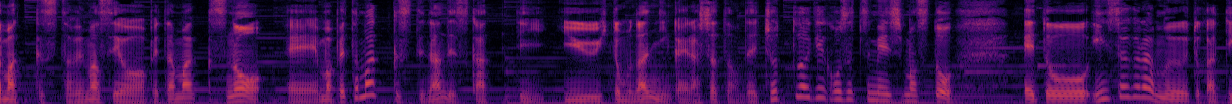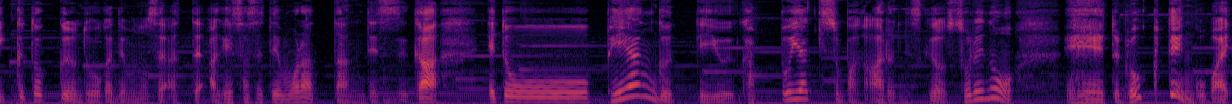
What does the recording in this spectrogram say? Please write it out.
タマックス食べますよ。ペタマックスの、えーまあ、ペタマックスって何ですかっていう人も何人かいらっしゃったので、ちょっとだけご説明しますと、えっ、と、インスタグラムとか TikTok の動画でも載せあってあげさせてもらったんですが、えっと、ペヤングっていうカップ焼きそばがあるんですけど、それの、えっと、6.5倍、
